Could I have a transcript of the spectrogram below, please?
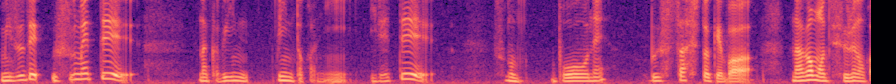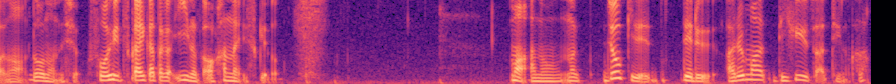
水で薄めてなんか瓶瓶とかに入れてその棒をねぶっ刺しとけば長持ちするのかな？どうなんでしょう？そういう使い方がいいのか分かんないですけど。まああのな蒸気で出るアルマディフューザーっていうのかな。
